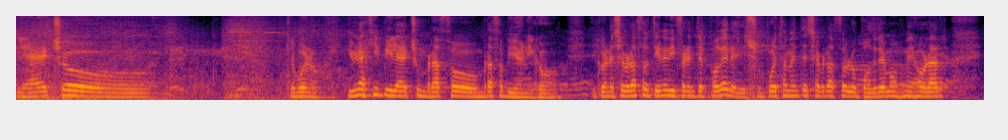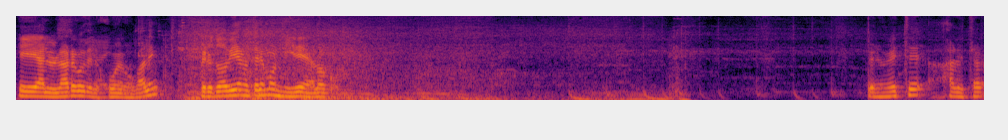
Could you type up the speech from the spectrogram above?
le ha hecho... Que bueno, y una hippie le ha hecho un brazo, un brazo biónico. Y con ese brazo tiene diferentes poderes. Supuestamente ese brazo lo podremos mejorar eh, a lo largo del juego, ¿vale? Pero todavía no tenemos ni idea, loco. Pero en este, al estar...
